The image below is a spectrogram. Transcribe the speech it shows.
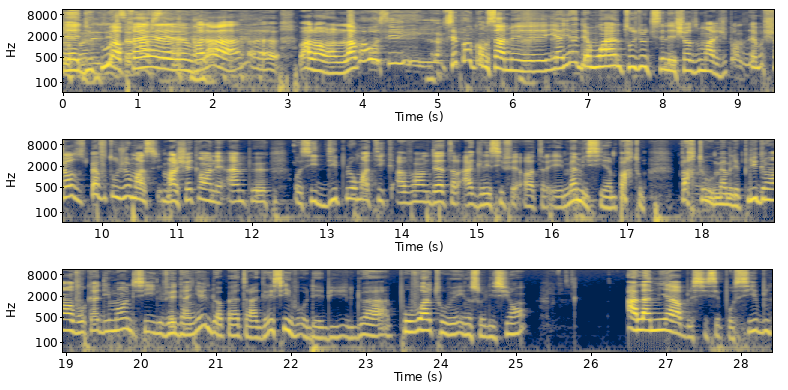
Et du coup, après, voilà. Euh, alors, là-bas aussi, c'est pas comme ça, mais il y, y, a des moyens toujours que les choses marchent. Je pense que les choses peuvent toujours marcher quand on est un peu aussi diplomatique avant d'être agressif et autre. Et même ici, hein, partout. Partout, même les plus grands avocats du monde, s'il veut gagner, il ne doit pas être agressif au début. Il doit pouvoir trouver une solution à l'amiable, si c'est possible,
